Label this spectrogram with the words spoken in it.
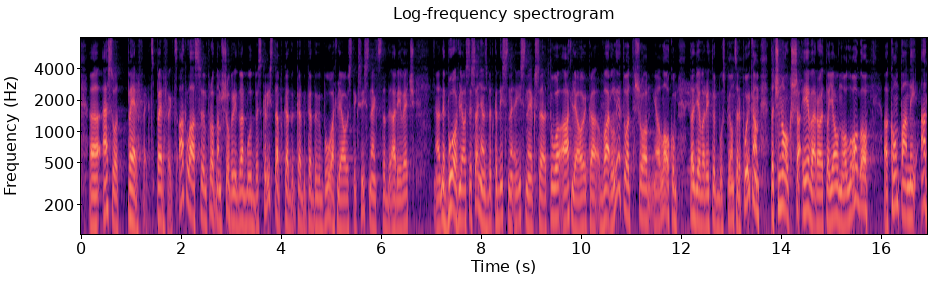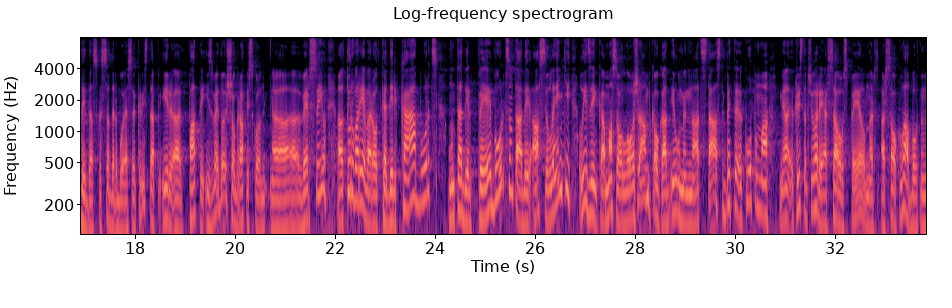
Esot perfekts, perfekts atklāts, protams, šobrīd varbūt bez kristapa, kad, kad, kad būvatļaujas tiks izsniegts, tad arī veči. Ne būvatļaujas ir saņemts, bet kad izsniegs to atļauju, ka var lietot šo laukumu, tad jau arī tur būs pilns ar puikām. Taču no augšas ievērojot to jauno logo, kompānija Adidas, kas sadarbojas ar Kristapu, ir pati izveidojusi šo grafisko versiju. Tur var ievērot, kad ir K burts un tad ir P burts un tādi asi leņķi, līdzīgi kā masonu ložām, kaut kādi ilumināti stāsti. Bet kopumā Kristaps jau arī ar savu spēli un ar, ar savu klātbūtni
